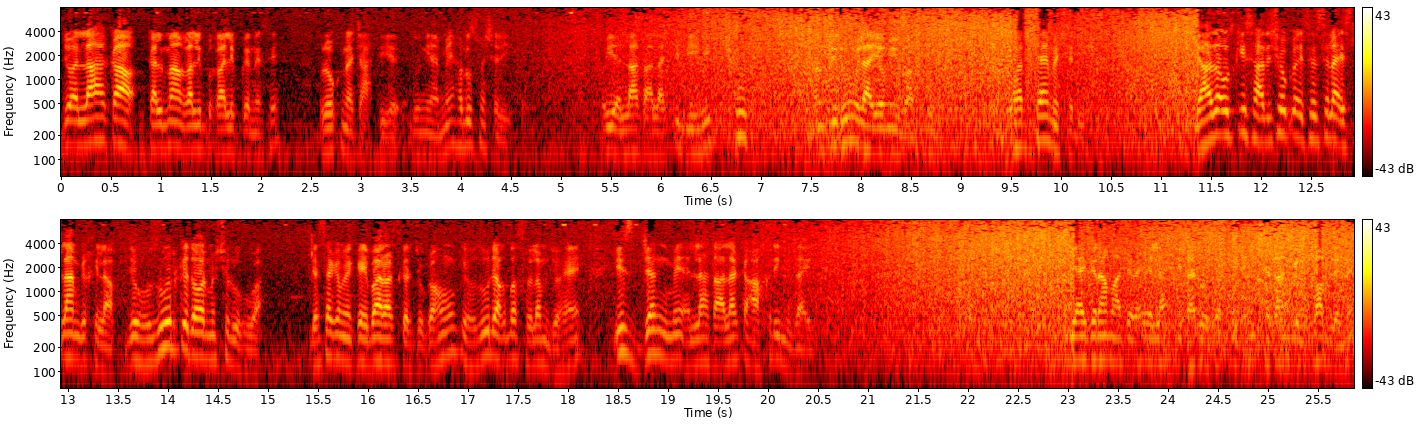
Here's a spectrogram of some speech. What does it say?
جو اللہ کا کلمہ غالب غالب کرنے سے روکنا چاہتی ہے دنیا میں، ہر اس میں شریک ہے۔ وہ یہ اللہ تعالیٰ کی بیوی چھوٹ۔ منظر ملا یومی بات ہر میں شریک لہٰذا اس کی سازشوں کا سلسلہ اسلام کے خلاف، جو حضور کے دور میں شروع ہوا۔ جیسا کہ میں کئی بار عرض کر چکا ہوں کہ حضور اقبص وسلم جو ہے اس جنگ میں اللہ تعالیٰ کا آخری میزائل ہے یا گرام آتے رہے، اللہ کی تعریف کرتی ہیں شیطان کے مقابلے میں۔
